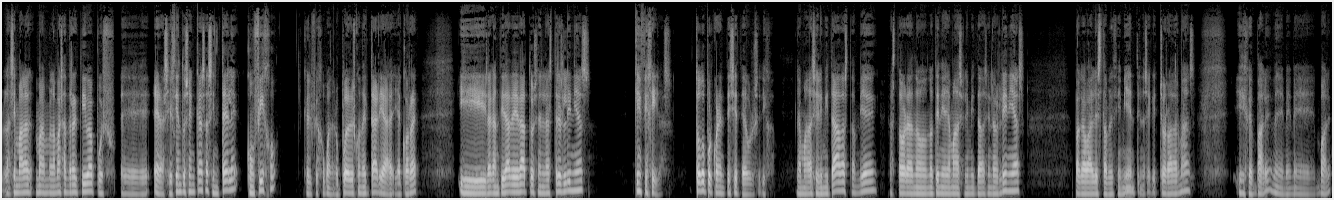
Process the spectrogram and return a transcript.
la, la más atractiva, pues eh, era 600 en casa, sin tele, con fijo, que el fijo, bueno, lo puedo desconectar y a, correr. Y la cantidad de datos en las tres líneas, 15 gigas. Todo por 47 euros, y dijo llamadas ilimitadas también. Hasta ahora no, tenía llamadas ilimitadas en las líneas. Pagaba el establecimiento y no sé qué chorradas más. Y dije, vale, me, me, vale,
